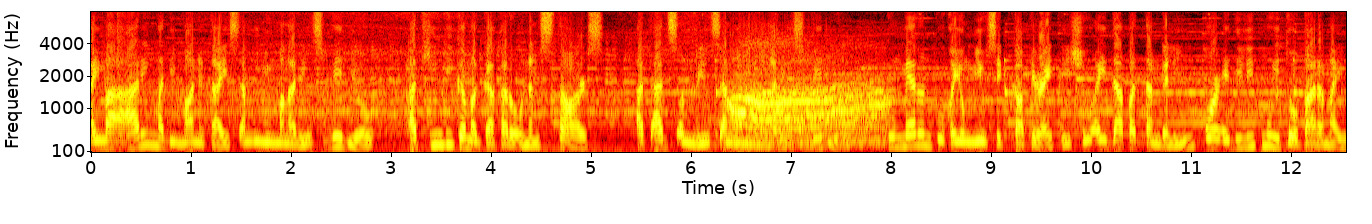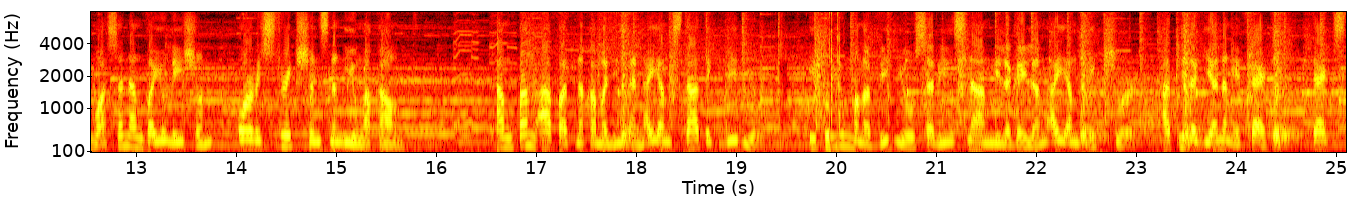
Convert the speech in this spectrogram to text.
ay maaaring ma-demonetize ang inyong mga Reels video, at hindi ka magkakaroon ng stars, at ads on Reels ang inyong mga Reels video. Kung meron po kayong music copyright issue ay dapat tanggalin or i-delete mo ito para maiwasan ang violation or restrictions ng iyong account. Ang pang-apat na kamalian ay ang static video. Ito yung mga video sa Reels na ang nilagay lang ay ang picture, at nilagyan ng effect, text,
